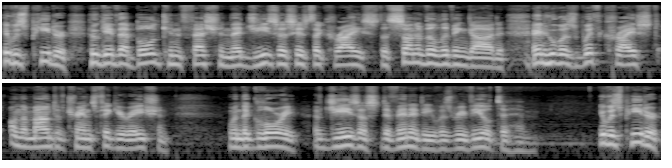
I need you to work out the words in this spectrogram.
It was Peter who gave that bold confession that Jesus is the Christ, the Son of the living God, and who was with Christ on the Mount of Transfiguration when the glory of Jesus' divinity was revealed to him. It was Peter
